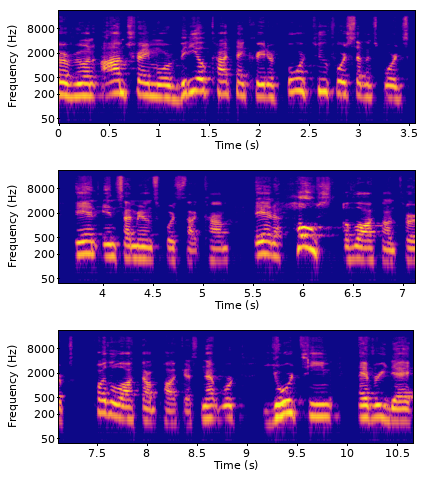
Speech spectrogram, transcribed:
everyone? I'm Tre Moore, video content creator for 247 Sports and InsideMarylandSports.com, and host of Locked On Terps part of the Locked On Podcast Network, your team every day.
